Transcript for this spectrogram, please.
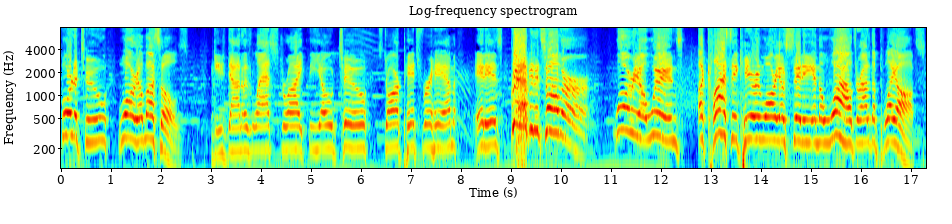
4 to 2, Wario Muscles. He's down to his last strike. The 0-2. Star pitch for him. It is grabbed and it's over! Wario wins a classic here in Wario City, and the Wilds are out of the playoffs.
